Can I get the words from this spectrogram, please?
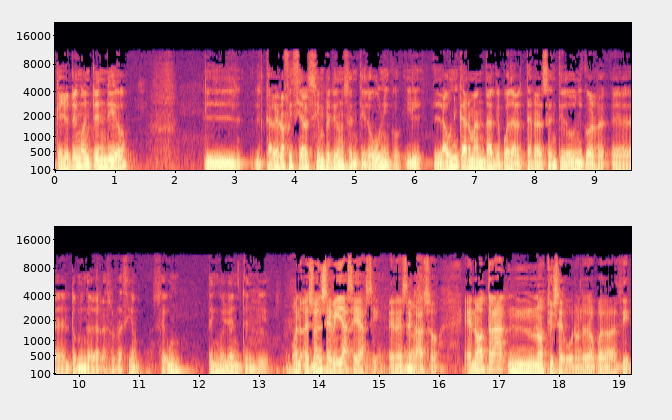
que yo tengo entendido, el, el carrera oficial siempre tiene un sentido único y la única hermandad que puede alterar el sentido único es el domingo de resurrección, según tengo yo entendido. Bueno, eso en Sevilla sí es así, en ese No. caso. En otra no estoy seguro, no te lo puedo decir.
